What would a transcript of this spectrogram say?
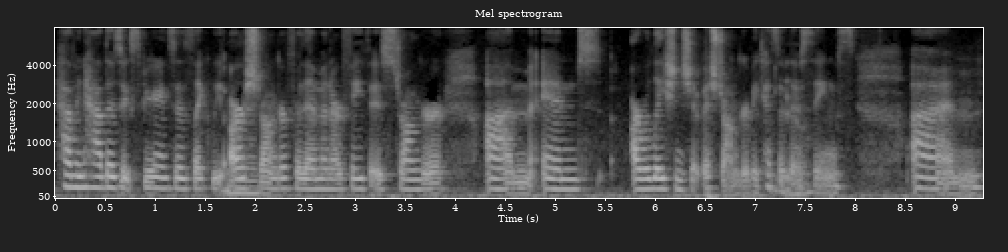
having had those experiences, like we are Mhm. stronger for them, and our faith is stronger, um, and our relationship is stronger because of Yeah. those things. Um,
